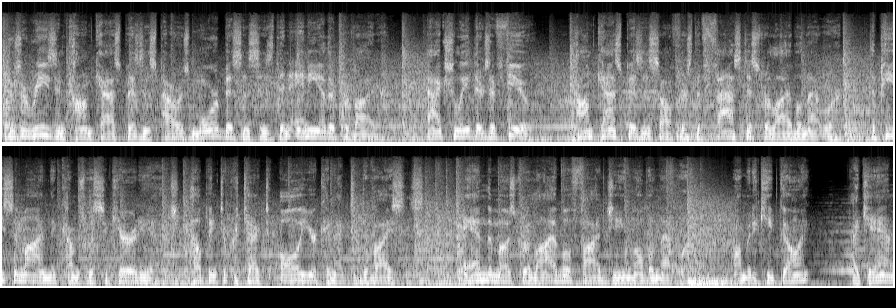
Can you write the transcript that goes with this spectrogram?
There's a reason Comcast Business powers more businesses than any other provider. Actually, there's a few. Comcast Business offers the fastest, reliable network, the peace of mind that comes with Security Edge, helping to protect all your connected devices, and the most reliable 5G mobile network. Want me to keep going? I can.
